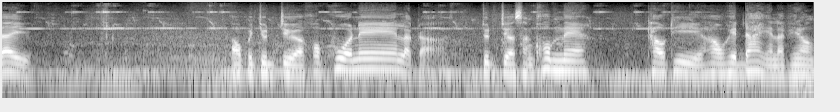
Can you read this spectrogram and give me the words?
ได้เอาไปจุนเจือครอบครัวแน่แล้วก็จุนเจือสังคมแน่เท่าที่เฮาเฮ็ดได้นั่นละพี่น้อง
